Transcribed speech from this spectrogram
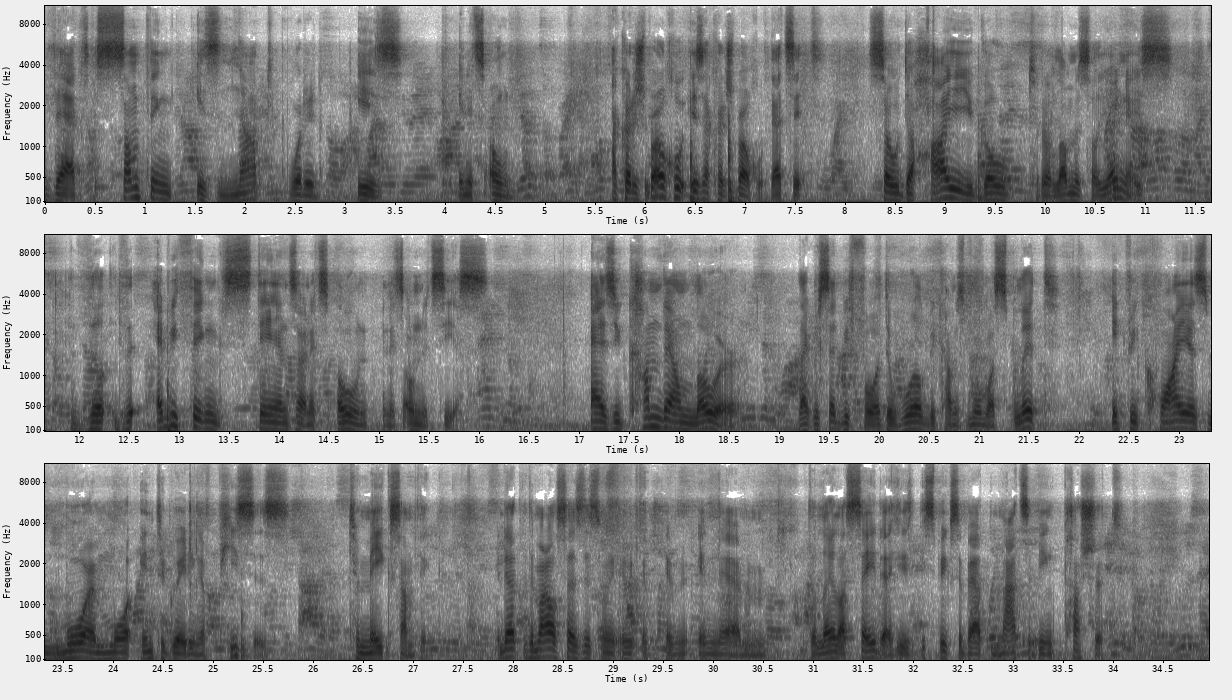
that something is not what it is in its own. HaKadosh Baruch Hu is HaKadosh Baruch Hu. That's it. So the higher you go to the Lamas Yones, the, the, everything stands on its own in its own mitzias. As you come down lower, like we said before, the world becomes more and more split. It requires more and more integrating of pieces to make something. And that, the Maharal says this in, in, in um, the Leila Seder. He, he, speaks about matzah being pashut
